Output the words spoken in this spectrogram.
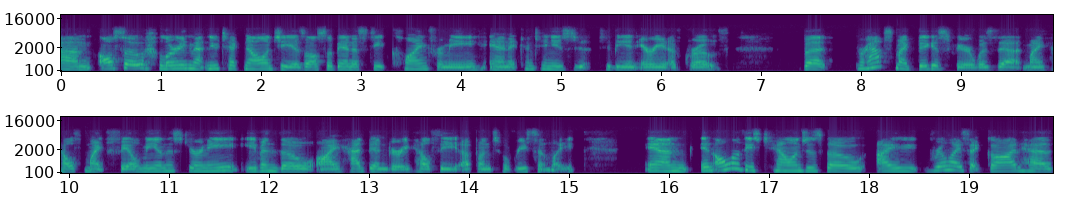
Um, also, learning that new technology has also been a steep climb for me, and it continues to, be an area of growth. But perhaps my biggest fear was that my health might fail me in this journey, even though I had been very healthy up until recently. And in all of these challenges, though, I realized that God had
